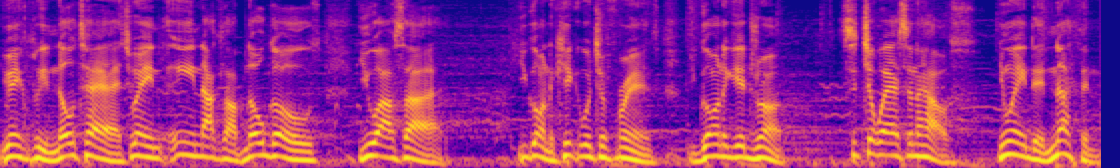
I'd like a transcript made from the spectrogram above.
You ain't completed no tasks. You ain't, ain't knocked off no goals. You outside. You going to kick it with your friends. You going to get drunk. Sit your ass in the house. You ain't did nothing.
